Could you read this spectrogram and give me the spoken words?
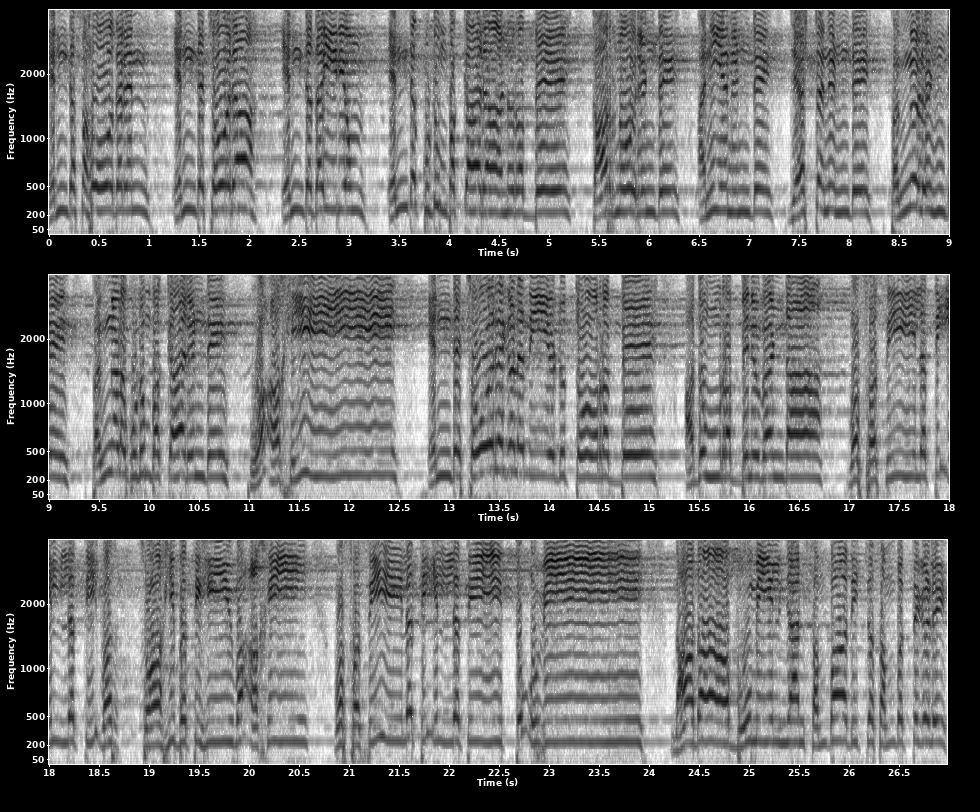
എന്റെ സഹോദരൻ എന്റെ ചോര എന്റെ ധൈര്യം എന്റെ കുടുംബക്കാരാണ് റബ്ബേ. കാർണോരുണ്ട് അനിയനുണ്ട് ജ്യേഷ്ഠനുണ്ട് പെങ്ങളുണ്ട് പെങ്ങളെ കുടുംബക്കാരുണ്ട്. വഅഖീ, എന്റെ ചോരകളെ നീ എടുത്തോ റബ്ബേ? അതും റബ്ബിനു വേണ്ട. നാദാ ഭൂമിയിൽ ഞാൻ സമ്പാദിച്ച സമ്പത്തുകൾ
